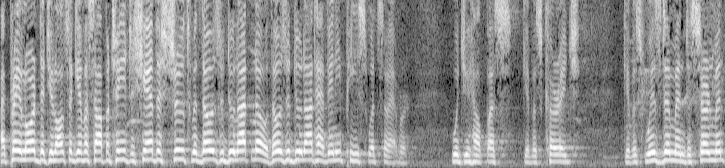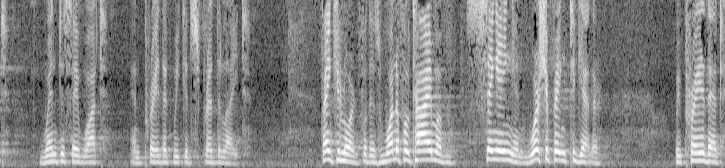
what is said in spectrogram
I pray, Lord, that you'd also give us opportunity to share this truth with those who do not know, those who do not have any peace whatsoever. Would you help us, give us courage, give us wisdom and discernment when to say what, and pray that we could spread the light. Thank you, Lord, for this wonderful time of singing and worshiping together. We pray that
